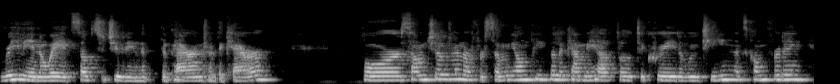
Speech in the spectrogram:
really, in a way, it's substituting the, the parent or the carer. For some children or for some young people, it can be helpful to create a routine that's comforting.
